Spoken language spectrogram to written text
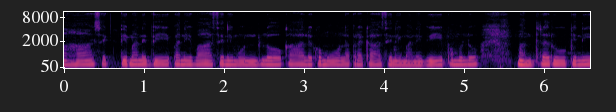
మహాశక్తి మణిద్వీప నివాసిని ముల్లోకాలకు మూల ప్రకాశిని మణిద్వీపములో మంత్రరూపిణి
